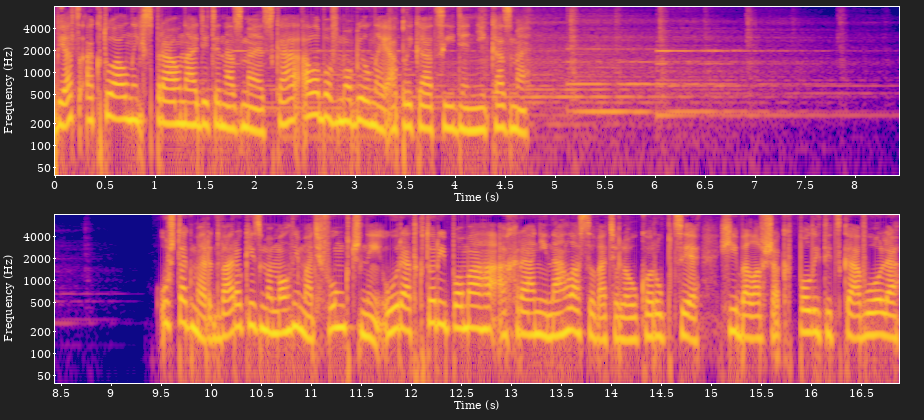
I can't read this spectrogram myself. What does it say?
Viac aktuálnych správ nájdete na Zme.sk alebo v mobilnej aplikácii Denníka Zme. Už takmer dva roky sme mohli mať funkčný úrad, ktorý pomáha a chráni nahlasovateľov korupcie. Chýbala však politická vôľa.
